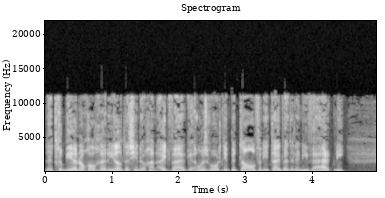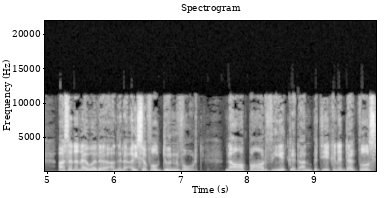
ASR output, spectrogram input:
dit gebeur nogal gereeld as jy nou gaan uitwerk, ouens word nie betaal vir die tyd wat hulle nie werk nie. As hulle nou hulle aan hulle eise voldoen word na 'n paar weke, dan beteken dit dikwels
